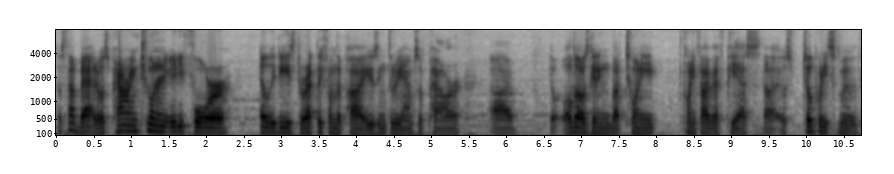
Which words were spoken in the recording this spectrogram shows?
So it's not bad. It was powering 284 LEDs directly from the Pi using 3 amps of power. Uh, although I was getting about 20, 25 FPS, uh, it was still pretty smooth.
